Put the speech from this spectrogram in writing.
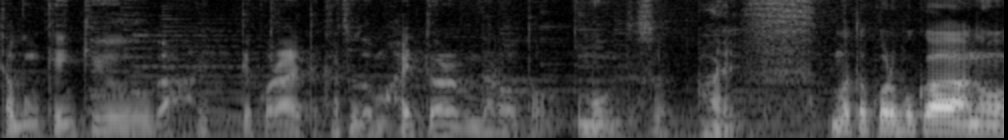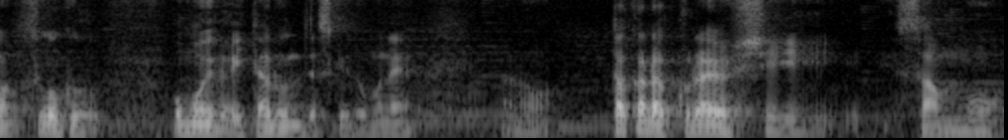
多分研究が入ってこられて活動も入っておられるんだろうと思うんです、はい、またこれ僕はあのすごく思いが至るんですけどもね。あの宝倉吉さんも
